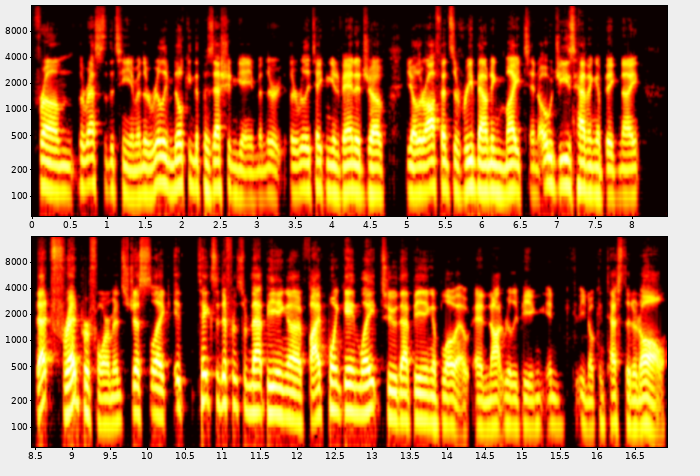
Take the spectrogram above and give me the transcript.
from the rest of the team and they're really milking the possession game and they're they're really taking advantage of you know their offensive rebounding might and OG's having a big night that Fred performance just like it takes a difference from that being a five point game late to that being a blowout and not really being in you know contested at all.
